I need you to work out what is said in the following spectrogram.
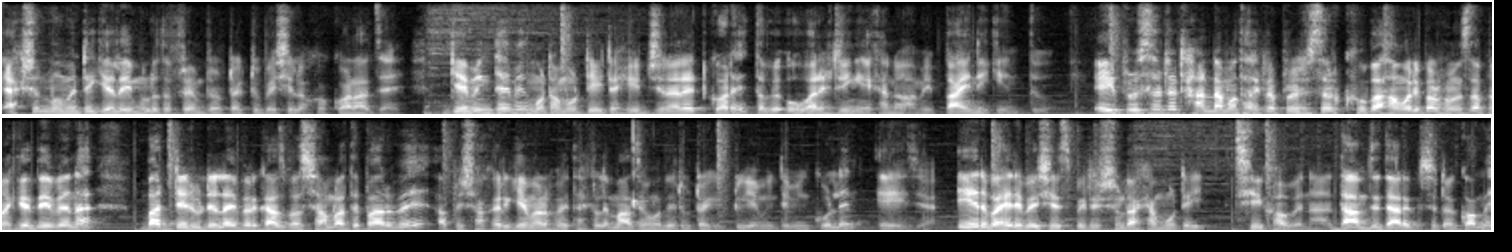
অ্যাকশন মোমেন্টে গেলেই মূলত ফ্রেম রেটটা একটু বেশি লক্ষ্য করা যায়। গেমিং টাইমে মোটামুটি এটা হিট জেনারেট করে, তবে ওভার হিটিং এখানেও আমি পাইনি কিন্তু। এই প্রসেসরটা ঠান্ডা মাথার একটা প্রসেসর খুব আহামরি পারফরমেন্স আপনাকে দেবে না বাট ডে টু ডে লাইফের কাজবাজ সামলাতে পারবে। আপনি শখের গেমার হয়ে থাকলে মাঝে মধ্যে টুকটাক একটু গেমিং টেমিং করলেন, এই যা। এর বাইরে বেশি এক্সপেকটেশন রাখা মোটেই ঠিক হবে না। দাম যদি আরও কিছুটা কমে,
